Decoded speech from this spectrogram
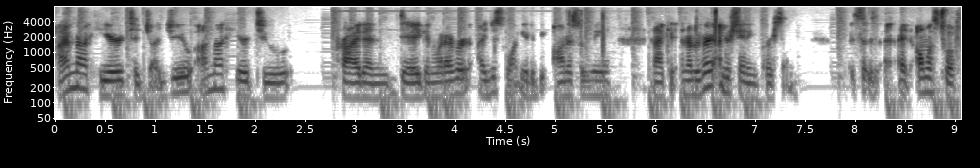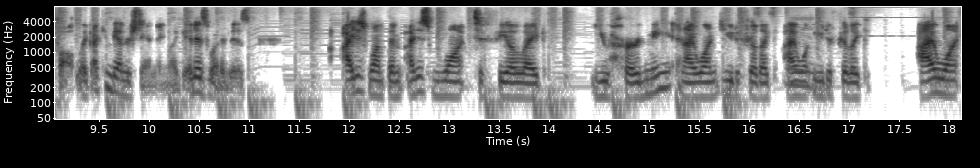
I'm not here to judge you. I'm not here to pride and dig and whatever. I just want you to be honest with me, and I can. And I'm a very understanding person, so, and almost to a fault. Like I can be understanding. Like it is what it is. I just want them. I just want to feel like you heard me, and I want you to feel like I want Mm. you to feel like I want.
